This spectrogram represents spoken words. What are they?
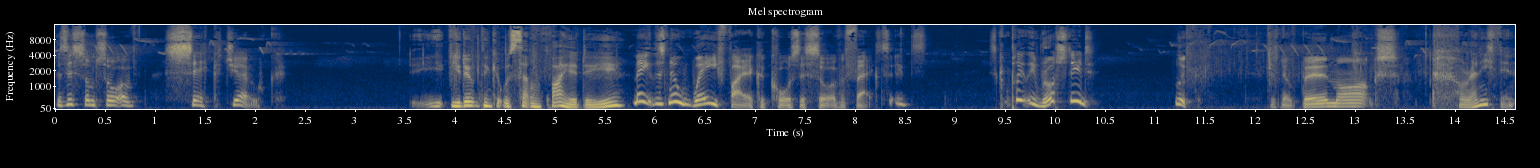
Is this some sort of sick joke? Y- you don't think it was set on fire, do you? Mate, there's no way fire could cause this sort of effect. It's it's completely rusted. Look, there's no burn marks or anything.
